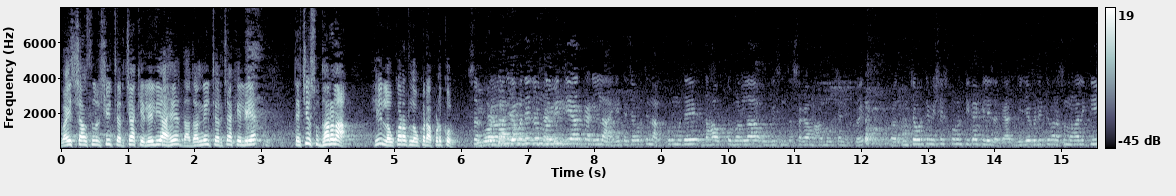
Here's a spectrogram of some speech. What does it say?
व्हाईस चान्सलरशी चर्चा केलेली आहे दादांनी चर्चा केली आहे. त्याची सुधारणा ही लवकरात लवकर आपण करू. सर राज्यामध्ये जो नवीन जी आर काढलेला आहे त्याच्यावरती नागपूरमध्ये दहा ऑक्टोबरला ओबीसीचा सगळा महामोर्चा निघतोय. तुमच्यावरती विशेष करून टीका केली जाते. आज विजय वडेट्टीवार असं म्हणाले की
